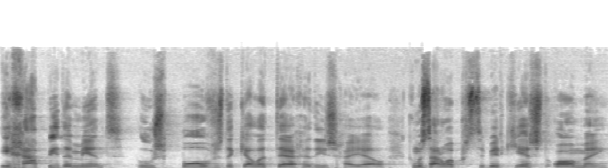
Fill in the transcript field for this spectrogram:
E rapidamente os povos daquela terra de Israel começaram a perceber que este homem,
